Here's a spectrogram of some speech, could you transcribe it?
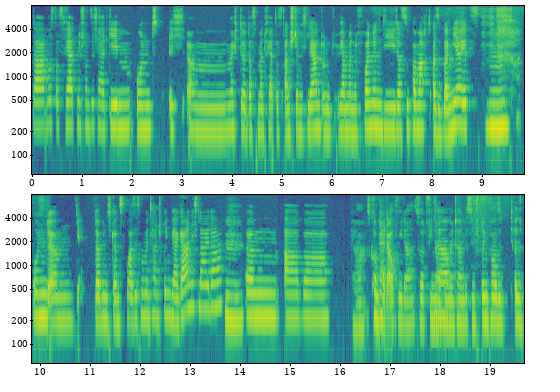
da muss das Pferd mir schon Sicherheit geben und ich ähm, möchte, dass mein Pferd das anständig lernt. Und wir haben dann eine Freundin, die das super macht, also bei mir jetzt. Mhm. Und ähm, ja, da bin ich ganz froh. Also jetzt momentan springen wir ja gar nicht leider. Mhm. Ähm, aber ja, es kommt halt auch wieder. So hat Fina Ja. halt momentan ein bisschen Springpause. Also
